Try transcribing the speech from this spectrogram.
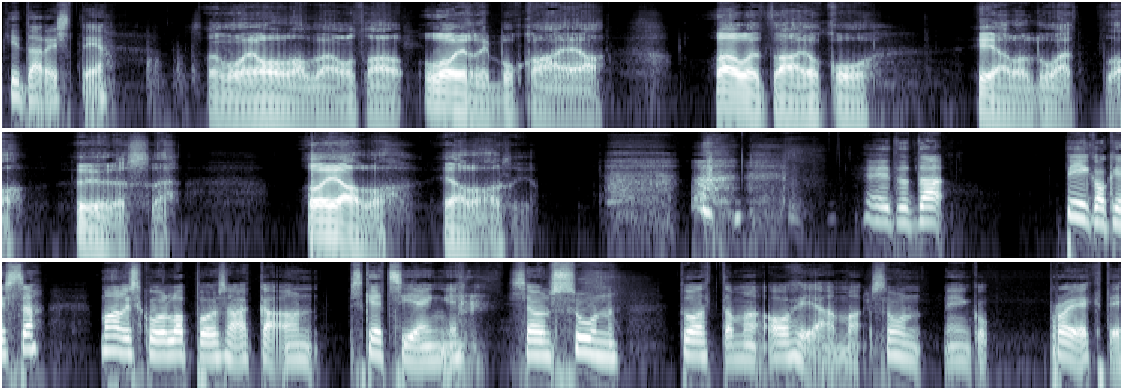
kitaristia. Se voi olla, me otan Loirin mukaan ja lauletaan joku hieno duetto yhdessä. Se on hieno, hieno asia. Hei tota, Piikokissa maaliskuun loppuun saakka on sketsijengi. Se on sun tuottama, ohjaama, sun niin kuin, projekti.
